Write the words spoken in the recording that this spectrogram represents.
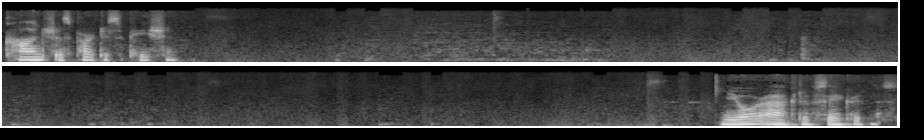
conscious participation. Your act of sacredness.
